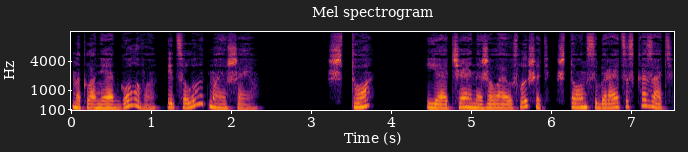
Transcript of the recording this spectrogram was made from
наклоняет голову и целует мою шею. «Что?» Я отчаянно желаю услышать, что он собирается сказать,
